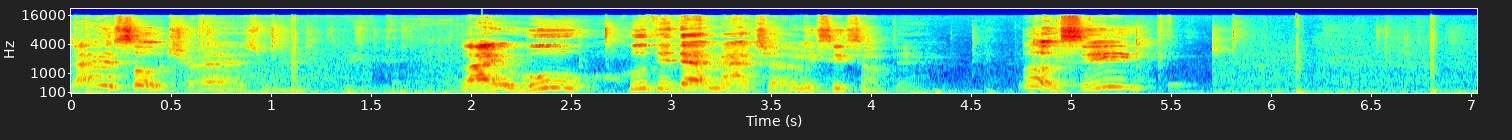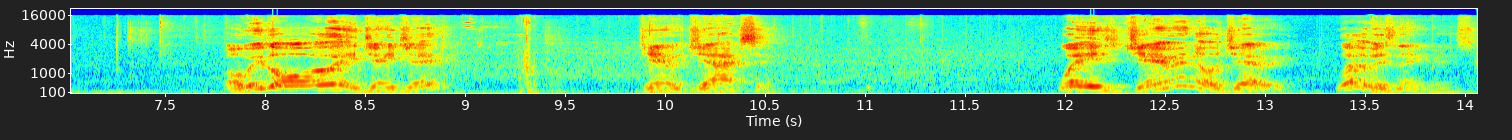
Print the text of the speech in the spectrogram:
That is so trash, man. Like, who who did that matchup? Let me see something. Look, see? Oh, we go all the way, JJ. Jared Jackson. Wait, is Jaren or Jerry? Whatever his name is.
